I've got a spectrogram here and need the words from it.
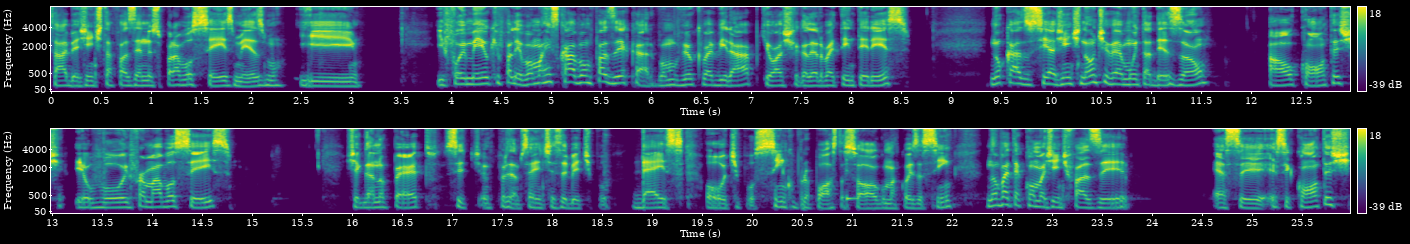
Sabe? A gente tá fazendo isso para vocês mesmo e e foi meio que eu falei, vamos arriscar, vamos fazer, cara. Vamos ver o que vai virar, porque eu acho que a galera vai ter interesse. No caso, se a gente não tiver muita adesão ao contest, eu vou informar vocês chegando perto, se, por exemplo, se a gente receber tipo 10 ou tipo 5 propostas só, alguma coisa assim, não vai ter como a gente fazer esse, esse contest,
